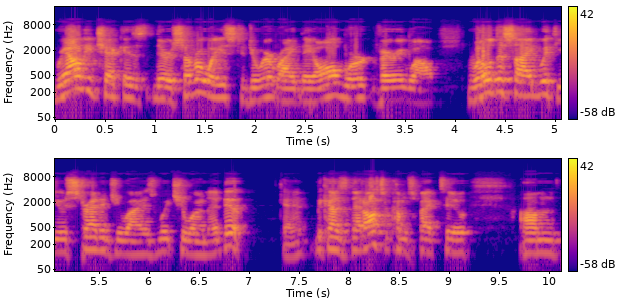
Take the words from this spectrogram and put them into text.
Reality check is there are several ways to do it right. They all work very well. We'll decide with you strategy wise which you want to do. Okay, because that also comes back to um,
